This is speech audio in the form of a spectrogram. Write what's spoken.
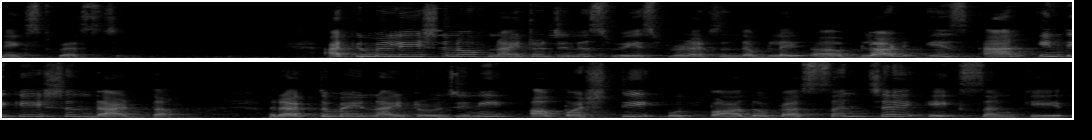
next question accumulation of nitrogenous waste products in the is an indication that the रक्त में नाइट्रोजनी अपष्टि उत्पादों का संचय एक संकेत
